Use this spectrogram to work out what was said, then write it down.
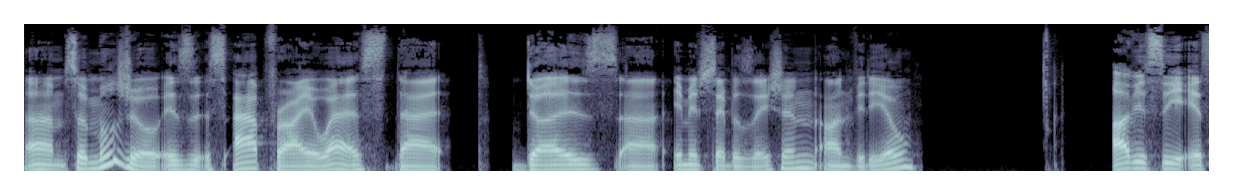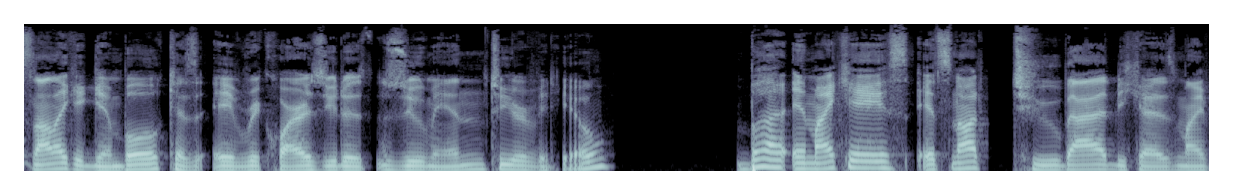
Um, so Emulsio is this app for iOS that does uh, image stabilization on video. Obviously, it's not like a gimbal because it requires you to zoom in to your video. But in my case, it's not too bad because my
